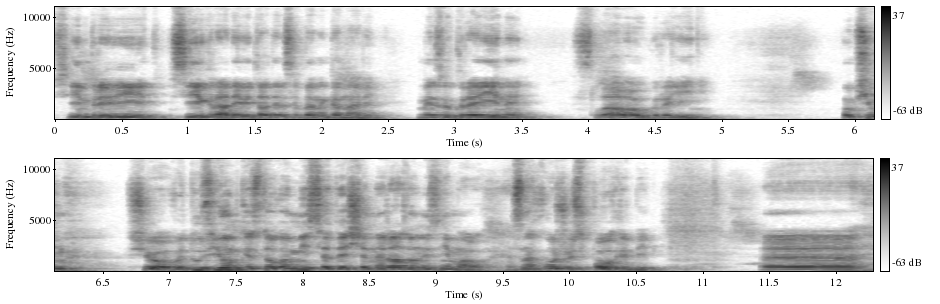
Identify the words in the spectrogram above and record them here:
Всім привіт! Всіх радий вітати себе на каналі. Ми з України. Слава Україні! В общем, що, веду зйомки з того місця, де ще ні разу не знімав. Знаходжусь в погрібі. Е,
